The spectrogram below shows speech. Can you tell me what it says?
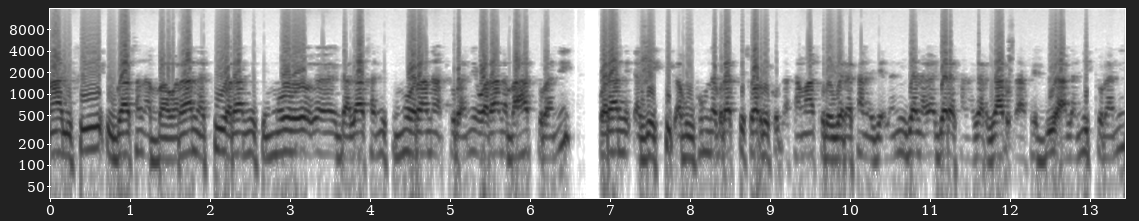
Maaliifii dhugaasan abbaa waraanaati waraannis immoo galaasanis immoo waraana turanii waraana bahaa turanii waraanni dhageettii qabuuf humna birattis warri fudhatamaa ture jara kana jedhanii jara kana gargaaruudhaaf hedduu yaalanii turanii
